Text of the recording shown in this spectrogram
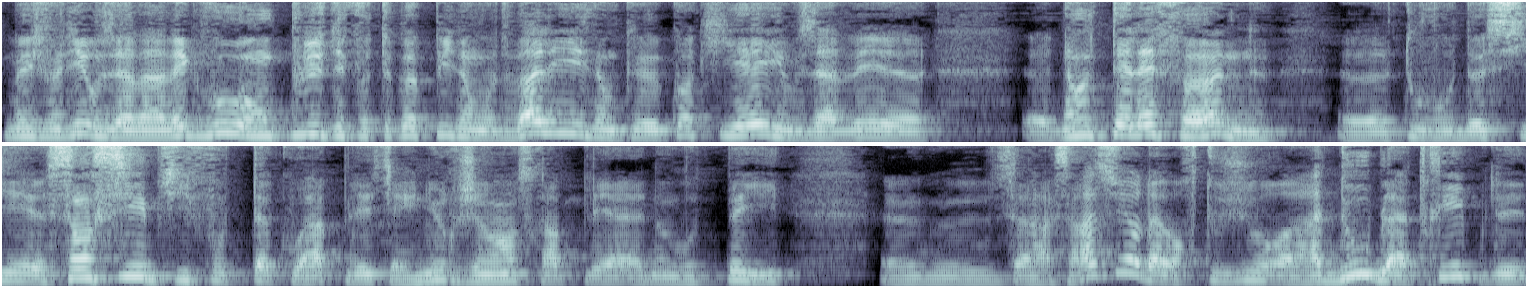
Mais je veux dire, vous avez avec vous, en plus des photocopies dans votre valise, donc euh, quoi qu'il y ait, vous avez euh, dans le téléphone, euh, tous vos dossiers sensibles s'il faut tout à coup appeler, s'il y a une urgence, rappeler dans votre pays. Euh, ça, ça, rassure d'avoir toujours à double, à triple des,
